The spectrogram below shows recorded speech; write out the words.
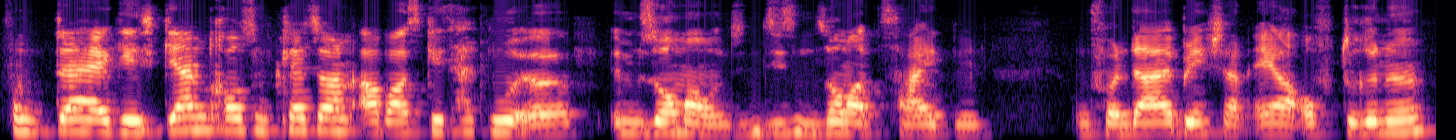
Von daher gehe ich gern draußen klettern, aber es geht halt nur äh, im Sommer und in diesen Sommerzeiten. Und von daher bin ich dann eher auf drinne.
